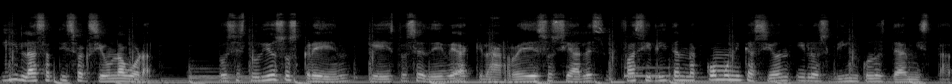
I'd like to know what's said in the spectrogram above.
y la satisfacción laboral. Los estudiosos creen que esto se debe a que las redes sociales facilitan la comunicación y los vínculos de amistad.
